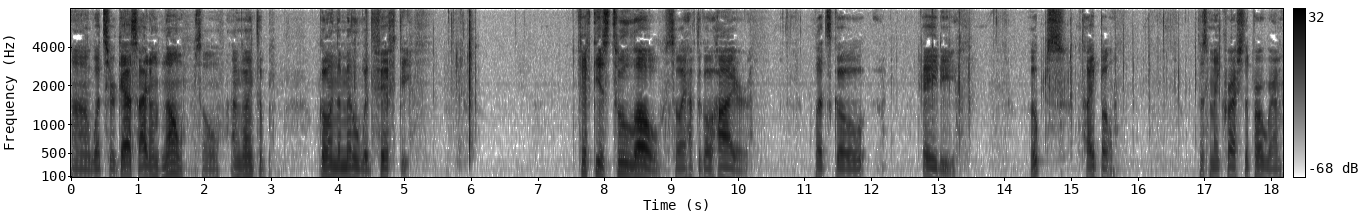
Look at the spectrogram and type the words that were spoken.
Uh, what's your guess? I don't know. So I'm going to go in the middle with 50. 50 is too low, so I have to go higher. Let's go 80. Oops, typo. This may crash the program.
